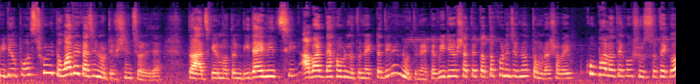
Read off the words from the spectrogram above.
ভিডিও পোস্ট করি, তোমাদের কাছে নোটিফিকেশন চলে যায়। তো আজকের মতন বিদায় নিচ্ছি। আবার দেখা হবে নতুন একটা দিনে, নতুন একটা ভিডিওর সাথে। ততক্ষণের জন্য তোমরা সবাই খুব ভালো থেকো, সুস্থ থেকো।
